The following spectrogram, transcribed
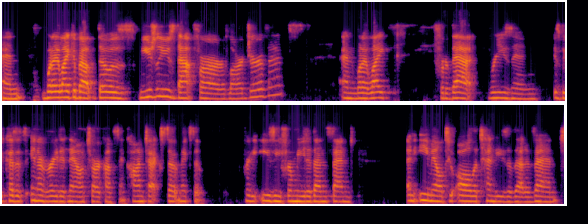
And what I like about those, we usually use that for our larger events. And what I like for that reason is because it's integrated now to our constant contact. So it makes it pretty easy for me to then send an email to all attendees of that event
